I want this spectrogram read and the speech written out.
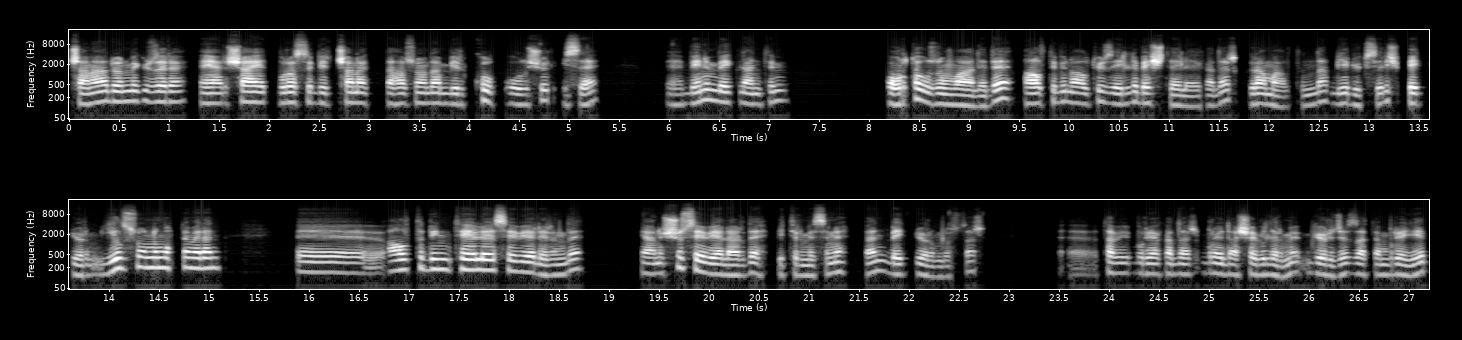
çanağa dönmek üzere. Eğer şayet burası bir çanak daha sonradan bir kulp oluşur ise e, benim beklentim orta uzun vadede 6655 TL'ye kadar gram altında bir yükseliş bekliyorum. Yıl sonu muhtemelen e, 6000 TL seviyelerinde yani şu seviyelerde bitirmesini ben bekliyorum dostlar. Ee, tabii buraya kadar burayı da aşabilir mi? Göreceğiz. Zaten buraya gelip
